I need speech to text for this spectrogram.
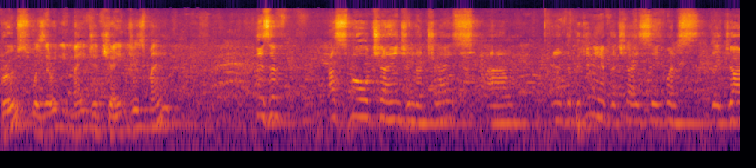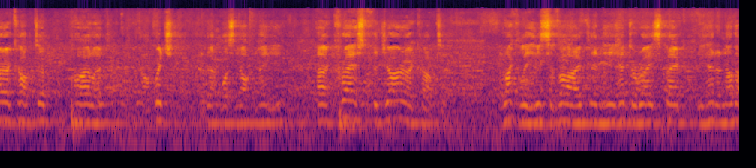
Bruce, was there any major changes made? There's a, a small change in the chase. Um, at the beginning of the chase sequence, the gyrocopter pilot, of which that was not me, uh, crashed the gyrocopter. Luckily, he survived and he had to race back. He had another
